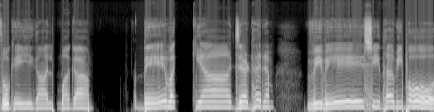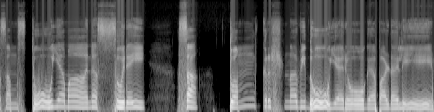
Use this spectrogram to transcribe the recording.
സുഖൈകാത്മകാം ദേവക്യാജഠരം വിവേശിത വിഭോ സംസ്തൂയമാനസുരൈ സ ത്വം കൃഷ്ണവിധൂയ രോഗപടലീം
